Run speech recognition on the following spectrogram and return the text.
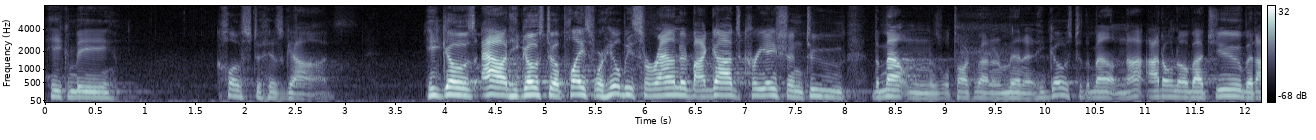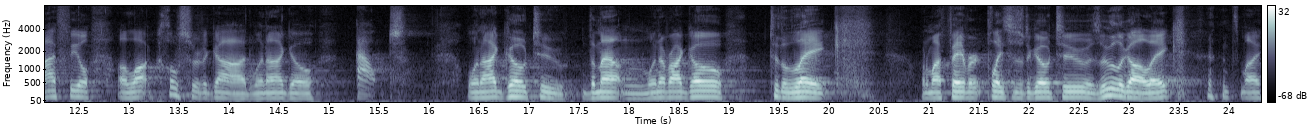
he can be close to his God. He goes out, he goes to a place where he'll be surrounded by God's creation to the mountain, as we'll talk about in a minute. He goes to the mountain. I, I, don't know about you, but I feel a lot closer to God when I go out. When I go to the mountain, whenever I go to the lake. One of my favorite places to go to is Oologah Lake. it's my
